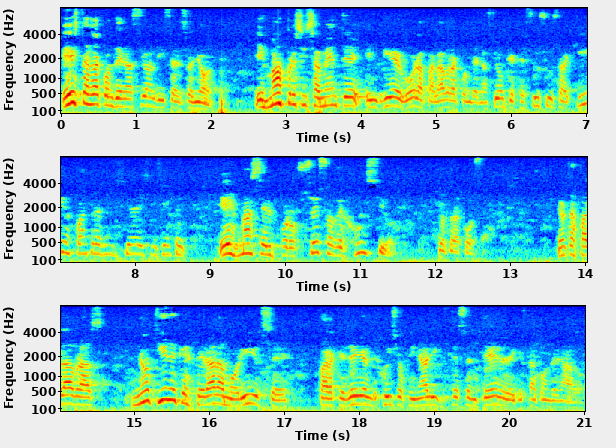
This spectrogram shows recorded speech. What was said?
Esta es la condenación, dice el Señor. Es más precisamente en griego la palabra condenación que Jesús usa aquí en Juan 3, 16, 17. Es más el proceso de juicio que otra cosa. En otras palabras, no tiene que esperar a morirse para que llegue el juicio final y que usted se entere de que está condenado.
